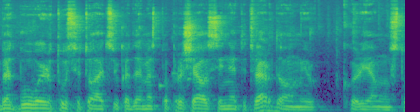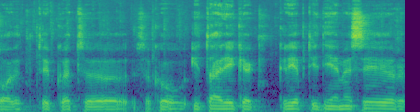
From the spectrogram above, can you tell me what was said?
Bet buvo ir tų situacijų, kada mes paprasčiausiai netitverdavom ir kurie mums stovi. Taip kad, sakau, į tą reikia kreipti dėmesį ir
